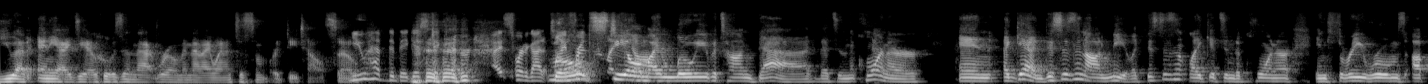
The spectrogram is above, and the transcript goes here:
you have any idea who was in that room? And then I went into some more details. So You have the biggest. I swear to God. My don't are like, steal "No." my Louis Vuitton bag that's in the corner. And again, this isn't on me. Like this isn't like it's in the corner in three rooms up.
